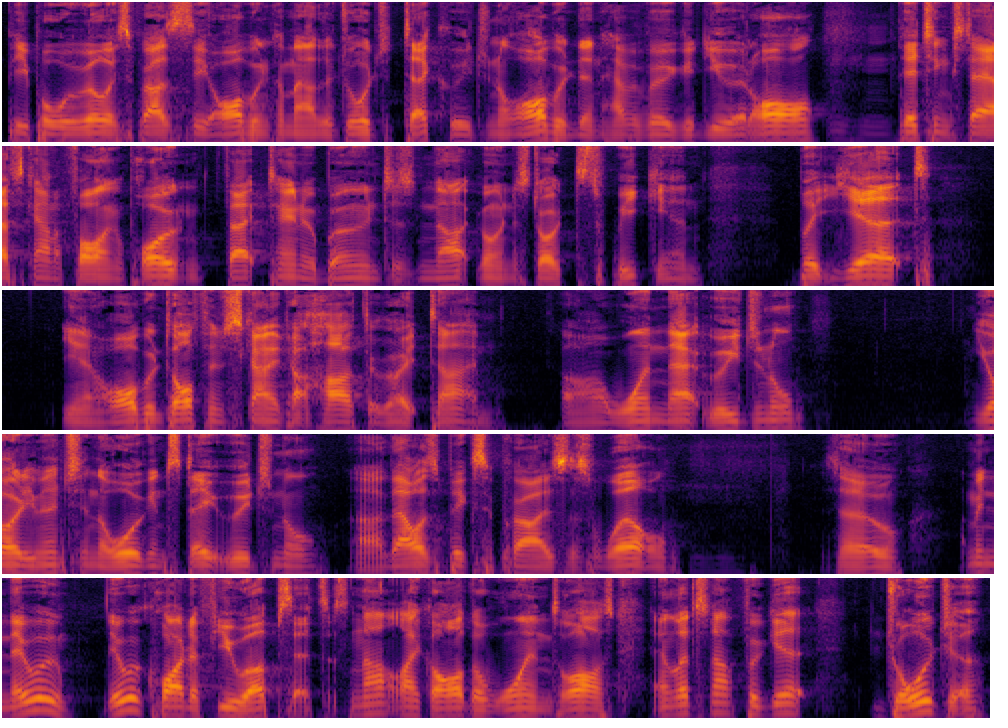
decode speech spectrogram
people were really surprised to see Auburn come out of the Georgia Tech regional. Auburn didn't have a very good year at all. Mm-hmm. Pitching staff's kind of falling apart. In fact, Tanner Burns is not going to start this weekend. But yet, you know, Auburn Dolphins kind of got hot at the right time. Uh, won that regional. You already mentioned the Oregon State regional. Uh, that was a big surprise as well. So I mean, there were there were quite a few upsets. It's not like all the ones lost. And let's not forget Georgia.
